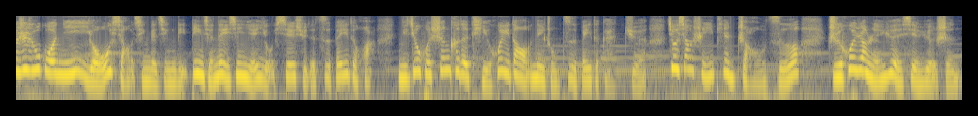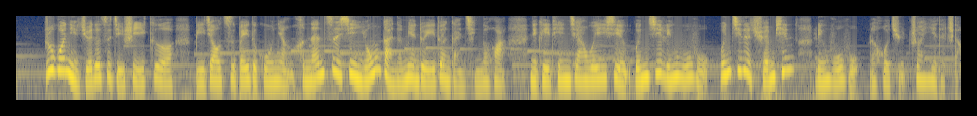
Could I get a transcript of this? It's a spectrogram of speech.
可是，如果你有小青的经历，并且内心也有些许的自卑的话，你就会深刻的体会到那种自卑的感觉，就像是一片沼泽，只会让人越陷越深。如果你觉得自己是一个比较自卑的姑娘，很难自信、勇敢的面对一段感情的话，你可以添加微信文姬零五五，文姬的全拼零五五，来获取专业的指导。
